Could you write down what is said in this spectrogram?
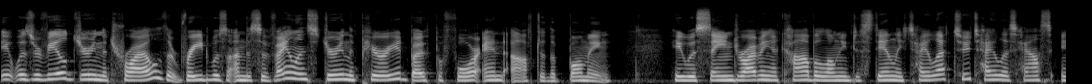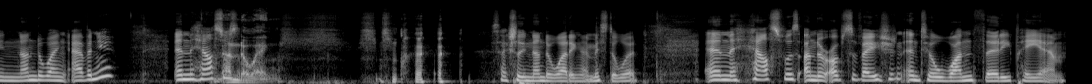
It was revealed during the trial that Reed was under surveillance during the period both before and after the bombing. He was seen driving a car belonging to Stanley Taylor to Taylor's house in Nundawang Avenue, and the house was Nundawang. it's actually Nunawading, I missed a word. And the house was under observation until 1:30 p.m.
